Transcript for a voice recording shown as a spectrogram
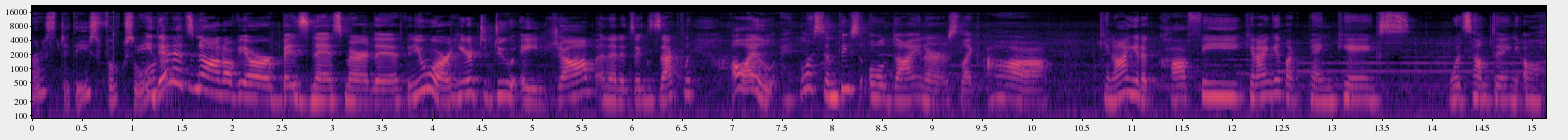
earth do these folks want? Hey, then it's not of your business, Meredith. You are here to do a job, and then it's exactly. Oh, I listen. These old diners, like ah, can I get a coffee? Can I get like pancakes with something? Oh,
